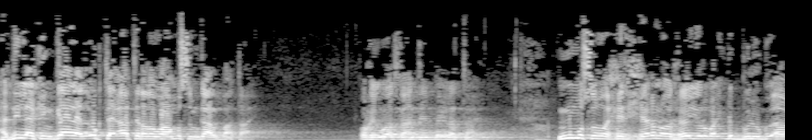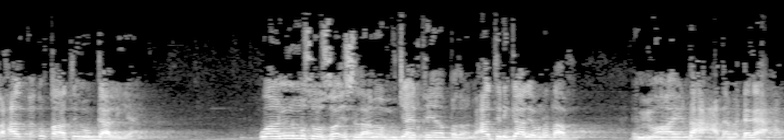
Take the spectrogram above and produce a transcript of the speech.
Haddii laakiin gaal aad ogtahay aad tirado waa muslim gaal baa tahay. Warkay waad fahanteen bay la tahay. Nin muslim oo xirxiran oo reer yuruba indha buluug waxaad u qaaatay inuu gaal yahay. Waa nin muslim soo islaamay oo mujaahid qiimo badan. Waxaad tihi gaal yowna dhaaf. Muxuu ahaay indhaha cad ama dhagaha cad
